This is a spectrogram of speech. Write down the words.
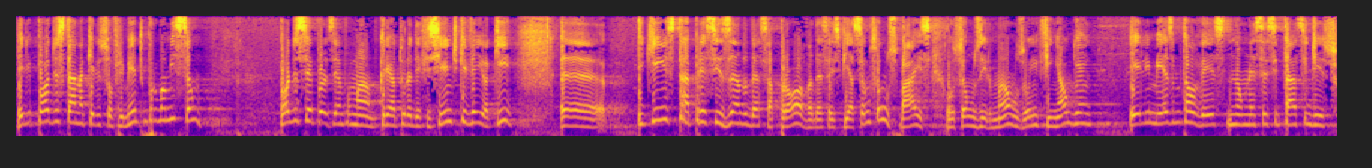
Ele pode estar naquele sofrimento por uma missão. Pode ser, por exemplo, uma criatura deficiente que veio aqui é, e quem está precisando dessa prova, dessa expiação, são os pais, ou são os irmãos, ou enfim, alguém. Ele mesmo talvez não necessitasse disso.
